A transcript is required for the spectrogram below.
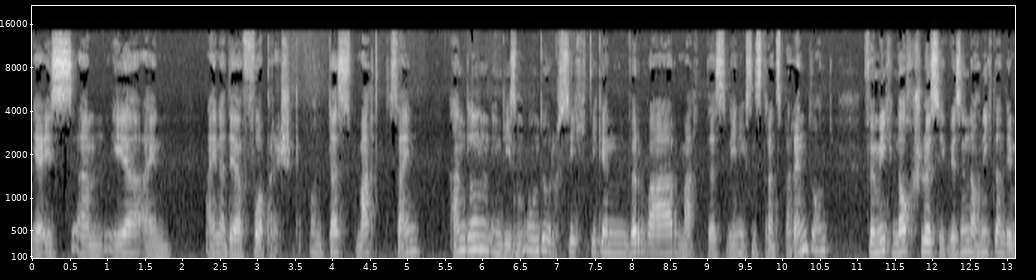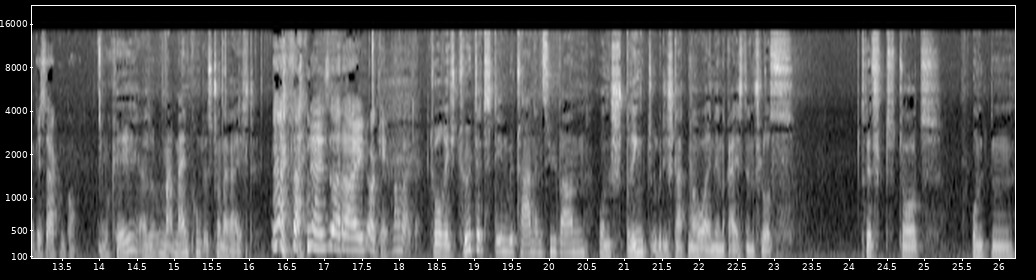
Er ist ähm, eher ein einer, der vorprescht. Und das macht sein Handeln in diesem undurchsichtigen Wirrwarr, macht das wenigstens transparent und für mich noch schlüssig. Wir sind noch nicht an dem besagten Punkt. Okay, also mein Punkt ist schon erreicht. Deiner ist erreicht. Okay, mach weiter. Torich tötet den Mythanen Syvan und springt über die Stadtmauer in den reißenden Fluss. Trifft dort unten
